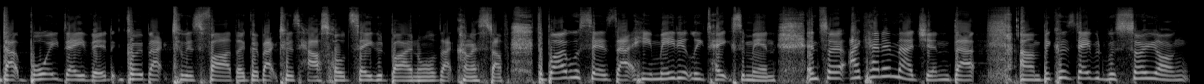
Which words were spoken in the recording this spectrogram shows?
that boy David go back to his father, go back to his household, say goodbye, and all of that kind of stuff. The Bible says that he immediately takes him in. And so I can imagine that um, because David was so young,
